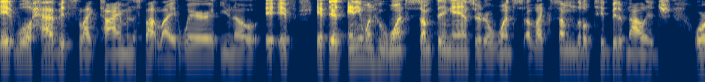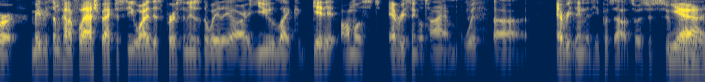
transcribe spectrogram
it will have its like time in the spotlight where you know if if there's anyone who wants something answered or wants a, like some little tidbit of knowledge or maybe some kind of flashback to see why this person is the way they are you like get it almost every single time with uh everything that he puts out so it's just super Yeah.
